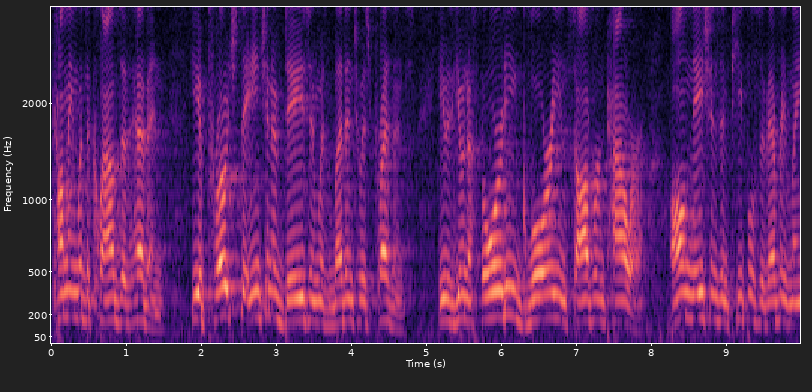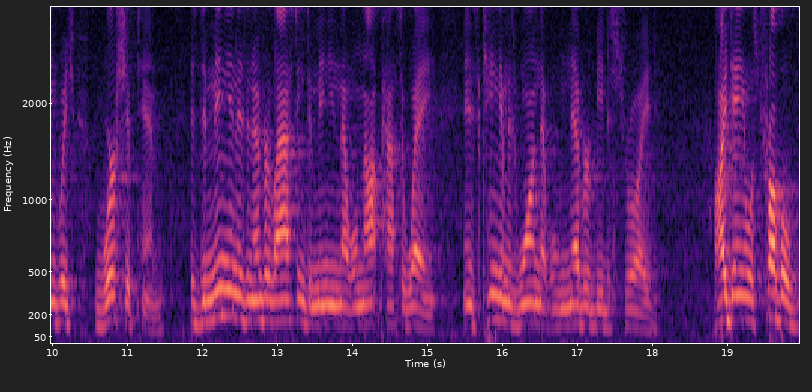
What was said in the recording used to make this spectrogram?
Coming with the clouds of heaven, he approached the Ancient of Days and was led into his presence. He was given authority, glory, and sovereign power. All nations and peoples of every language worshiped him. His dominion is an everlasting dominion that will not pass away, and his kingdom is one that will never be destroyed. I, Daniel, was troubled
